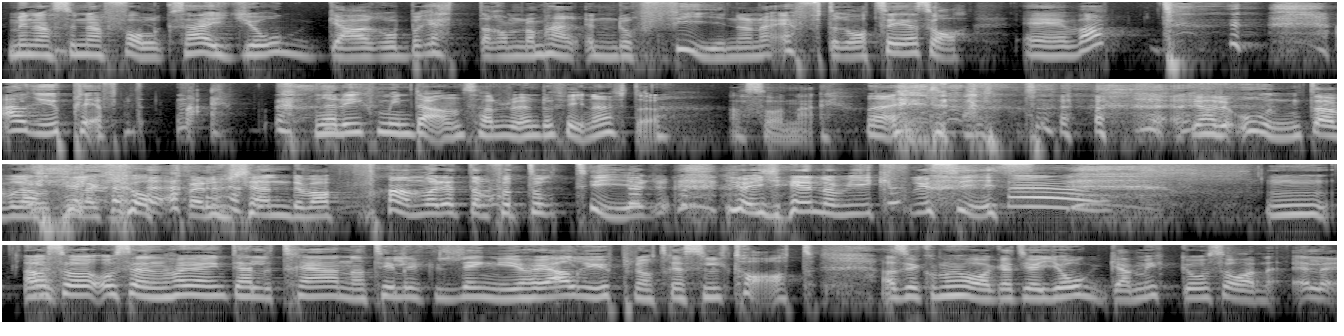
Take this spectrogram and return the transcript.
Men alltså när folk så här joggar och berättar om de här endorfinerna efteråt så är jag så, eh, va? Aldrig upplevt, nej. när du gick på min dans, hade du endorfiner efter? Alltså nej. Nej. Jag hade ont överallt hela kroppen och kände vad fan var detta för tortyr jag genomgick precis. Mm, Alltså, och sen har jag inte heller tränat tillräckligt länge, jag har ju aldrig uppnått resultat. Alltså jag kommer ihåg att jag joggar mycket och så, eller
